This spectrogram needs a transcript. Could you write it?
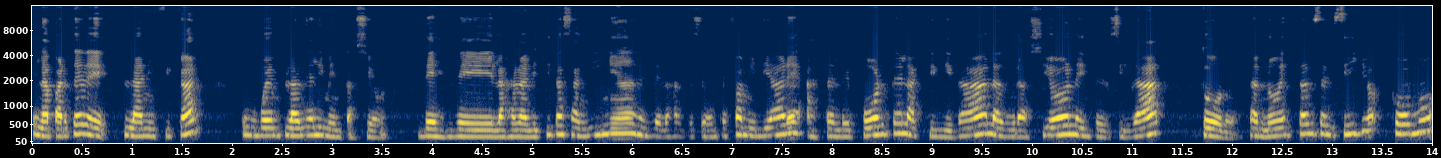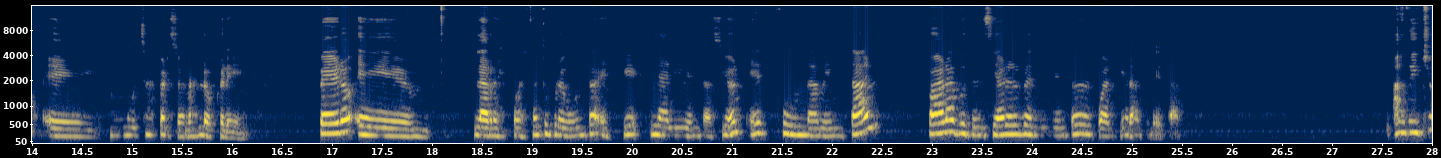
en la parte de planificar un buen plan de alimentación, desde las analíticas sanguíneas, desde los antecedentes familiares hasta el deporte, la actividad, la duración, la intensidad, todo. O sea, no es tan sencillo como eh, muchas personas lo creen. Pero eh, la respuesta a tu pregunta es que la alimentación es fundamental para potenciar el rendimiento de cualquier atleta. Has dicho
